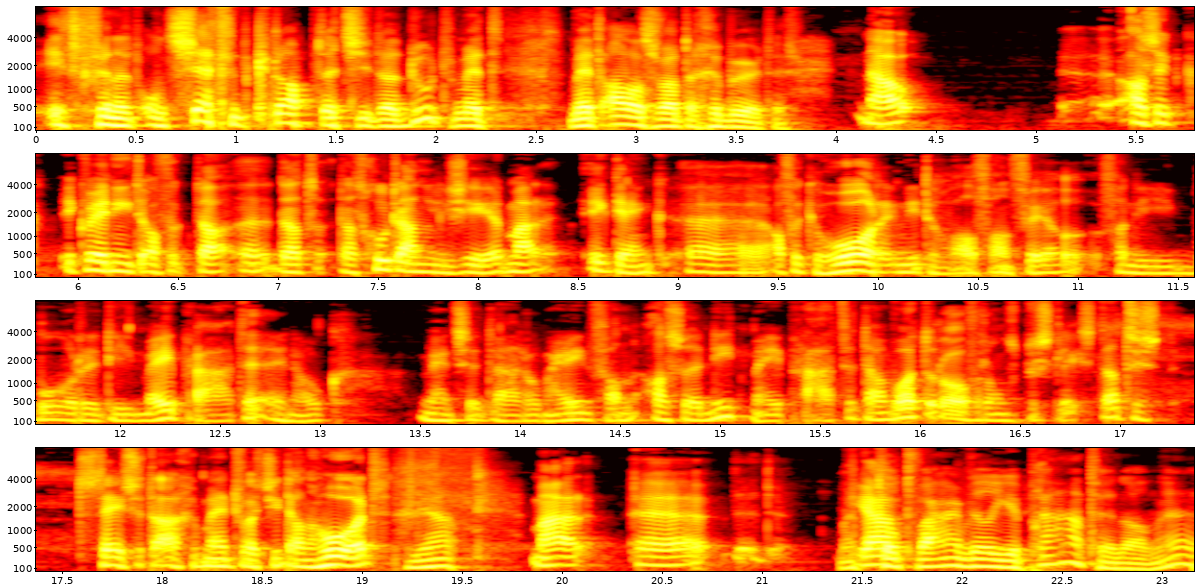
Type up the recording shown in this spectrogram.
ik vind het ontzettend knap dat je dat doet met, met alles wat er gebeurd is. nou, als ik, ik weet niet of ik dat, eh, dat, dat goed analyseer, maar ik denk, eh, of ik hoor in ieder geval van veel van die boeren die meepraten en ook mensen daaromheen van als ze niet meepraten, dan wordt er over ons beslist. Dat is steeds het argument wat je dan hoort. Ja. Maar, eh, Maar Ja. tot waar wil je praten dan? Hè?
